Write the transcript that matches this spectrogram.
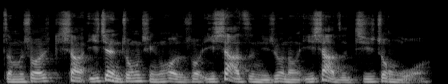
怎么说，像一见钟情，或者说一下子你就能一下子击中我。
